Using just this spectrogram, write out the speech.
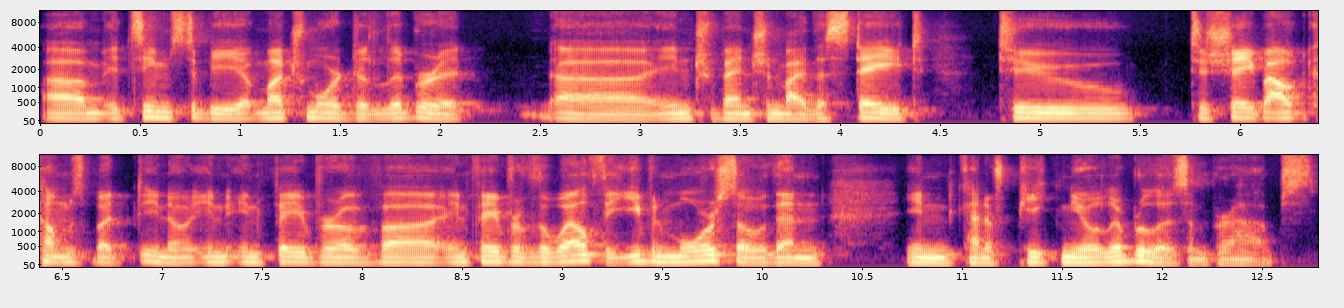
um, it seems to be a much more deliberate uh, intervention by the state to to shape outcomes, but you know, in, in favor of uh, in favor of the wealthy, even more so than in kind of peak neoliberalism, perhaps.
